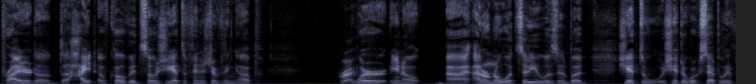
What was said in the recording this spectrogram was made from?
prior to the height of COVID, so she had to finish everything up. Right. Where you know, uh, I don't know what city it was in, but she had to she had to work separately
